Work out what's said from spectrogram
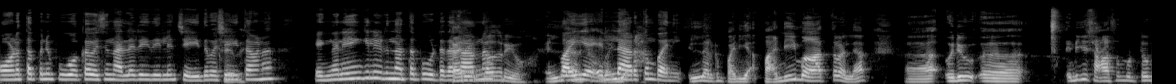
ഓണത്തപ്പന് പൂവൊക്കെ വെച്ച് നല്ല രീതിയിൽ ചെയ്തു. പക്ഷെ ഈ തവണ എങ്ങനെയെങ്കിലും ഇരുന്ന് അത്തപ്പ് കിട്ടതാ കാരണം അറിയോ വയ്യ എല്ലാവർക്കും പനി. എല്ലാവർക്കും പനി. പനി മാത്രല്ല ഒരു എനിക്ക് ശ്വാസം മുട്ടും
